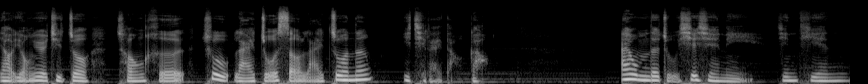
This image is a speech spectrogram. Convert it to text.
要踊跃去做，从何处来着手来做呢？一起来祷告，爱我们的主，谢谢你今天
